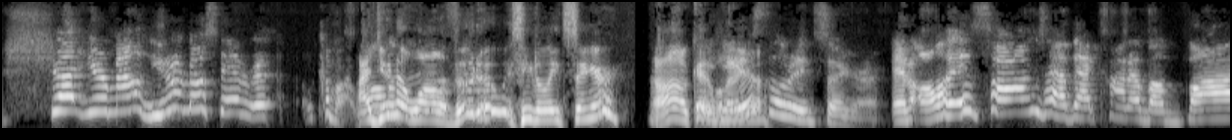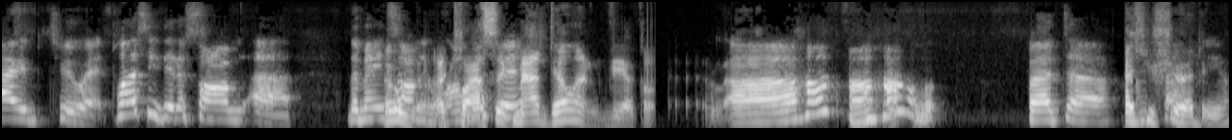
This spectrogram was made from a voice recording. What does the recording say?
Shut your mouth! You don't know Stan. Rid- Come on, I do know Wall of Voodoo? Voodoo. Is he the lead singer? Oh, okay. Well, he is go. the lead singer, and all his songs have that kind of a vibe to it. Plus, he did a song, uh, the main Ooh, song a classic Rumblefish. Matt Dillon vehicle. Uh huh. Uh huh. But uh, As I'm you should. You.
